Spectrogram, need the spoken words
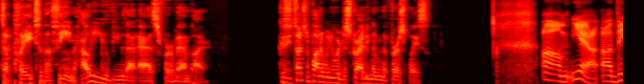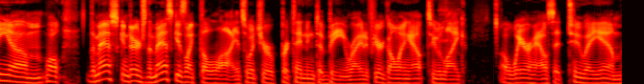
to play to the theme, how do you view that as for a vampire? Because you touched upon it when you were describing them in the first place. Um, yeah. Uh, the um, well, the mask and dirge. The mask is like the lie. It's what you're pretending to be, right? If you're going out to like a warehouse at 2 a.m.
